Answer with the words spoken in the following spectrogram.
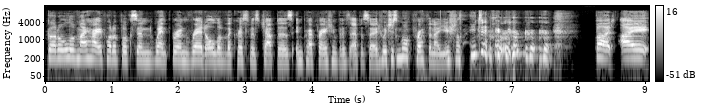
got all of my Harry Potter books and went through and read all of the Christmas chapters in preparation for this episode, which is more prep than I usually do. But I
